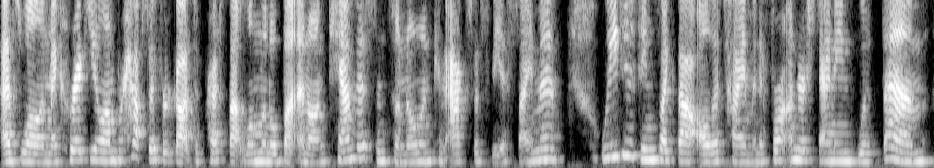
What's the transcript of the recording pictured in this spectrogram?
as well in my curriculum perhaps i forgot to press that one little button on Canvas and so no one can access the assignment we do things like that all the time and if we're understanding with them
